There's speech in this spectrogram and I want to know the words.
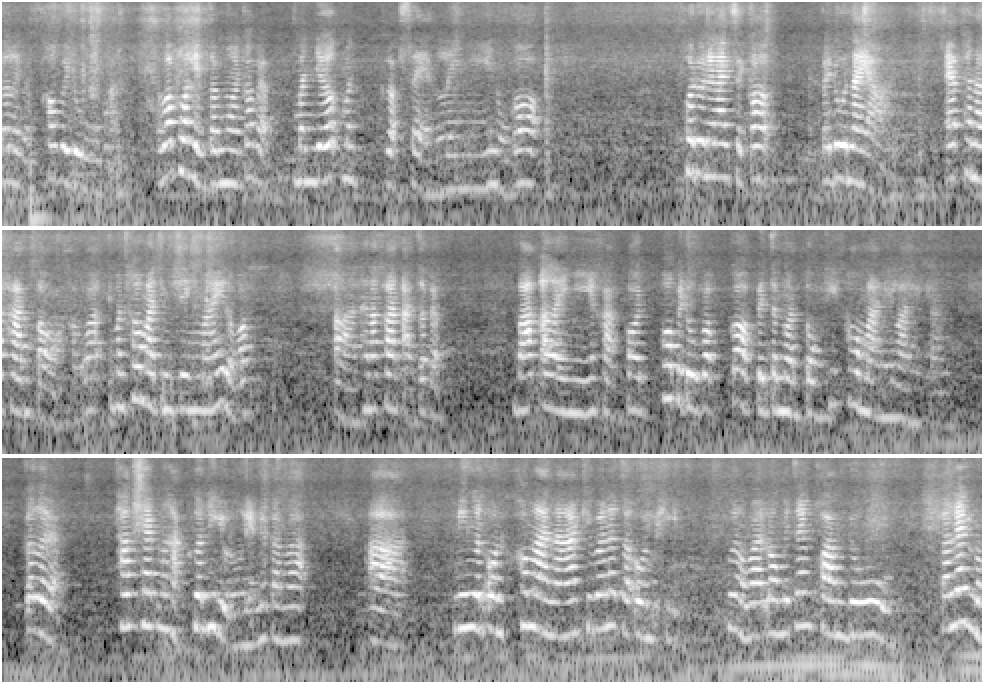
ก็เลยแบบเข้าไปดูค่ะ แต่ว่าพอเห็นจำนวนก็แบบมันเยอะมันเกือบแสนอะไรนี้หนูก็ พอดูในไลน์เสร็จก็ไปดูในอ่าแอปธนาคารต่อค่ะว่ามันเข้ามาจริงๆไหมหรือว่า อ่าธนาคารอาจจะแบบบั๊กอะไรนี้ค่ะ พอพ่อไปดูก็ก็เป็นจำนวนตรงที่เข้ามาในไลน์กัน ก็เลยแบบทักแชทมาหาเพื่อนที่อยู่โรงเรียนด้วยกันว่า อ่า มีเงินโอนเข้ามานะ คิดว่าน่าจะโอนผิด เพื่อนบอกว่าลองไปแจ้งความดู ตอนแรกหนู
